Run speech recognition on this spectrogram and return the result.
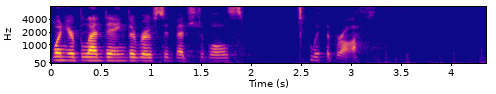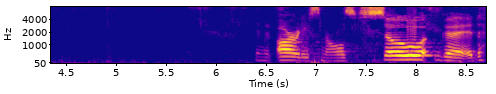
when you're blending the roasted vegetables with the broth. And it already smells so good.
